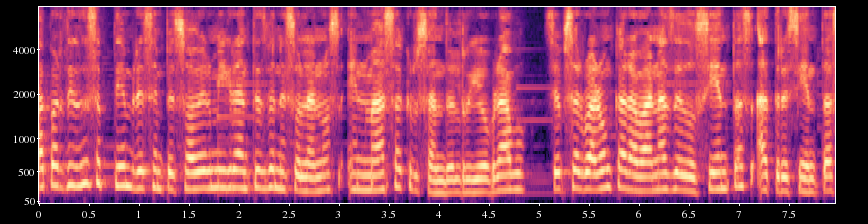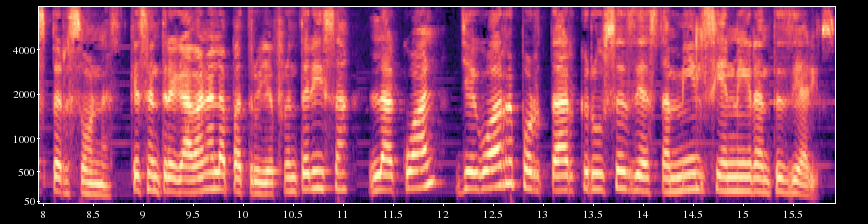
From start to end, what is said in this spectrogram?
A partir de septiembre se empezó a ver migrantes venezolanos en masa cruzando el río Bravo. Se observaron caravanas de 200 a 300 personas que se entregaban a la patrulla fronteriza, la cual llegó a reportar cruces de hasta 1.100 migrantes diarios.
